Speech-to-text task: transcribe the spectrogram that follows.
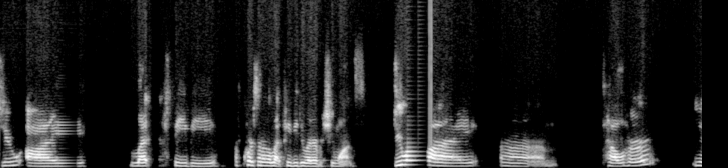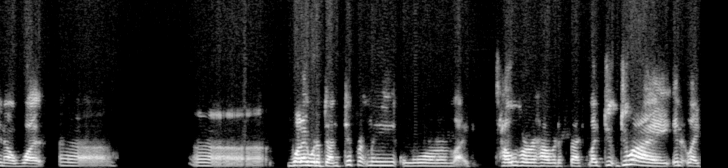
do I let Phoebe, of course, I'm going to let Phoebe do whatever she wants. Do I um, tell her, you know, what, uh, uh, what I would have done differently or like tell her how it affect like do, do I in like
